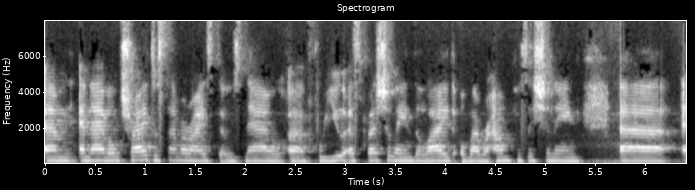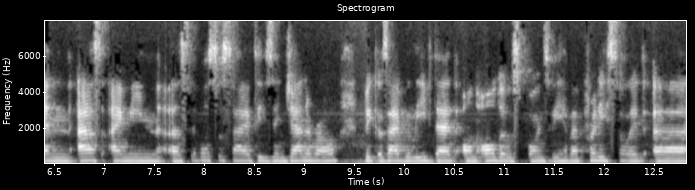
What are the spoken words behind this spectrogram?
Um, and I will try to summarize those now uh, for you, especially in the light of our own positioning. Uh, and as I mean, uh, civil societies in general, because I believe that on all those points, we have a pretty solid uh,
